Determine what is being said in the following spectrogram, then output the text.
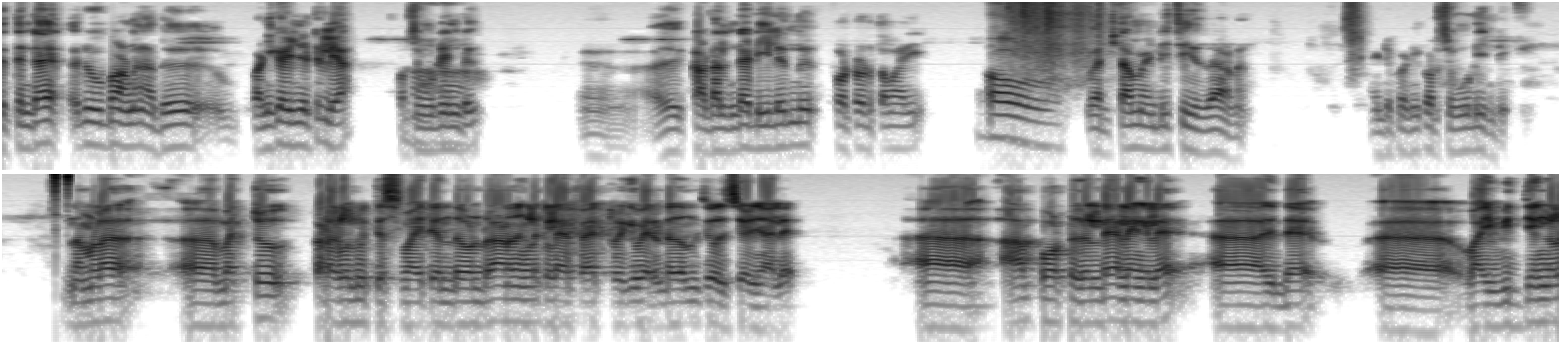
മത്സ്യത്തിന്റെ രൂപമാണ്. അത് പണി കഴിഞ്ഞിട്ടില്ല. കുറച്ചും കൂടി ഉണ്ട്. അത് കടലിന്റെ അടിയിൽ നിന്ന് ഫോട്ടോ എടുത്ത മാതിരി ഓ. വരുത്താൻ വേണ്ടി ചെയ്തതാണ്. അതിന്റെ പണി കുറച്ചും കൂടി ഉണ്ട്. നമ്മളെ മറ്റു കടകളിൽ നിന്ന് വ്യത്യസ്തമായിട്ട് എന്തുകൊണ്ടാണ് നിങ്ങൾ ക്ലേ ഫാക്ടറിക്ക് വരേണ്ടതെന്ന് ചോദിച്ചു കഴിഞ്ഞാൽ ആ പോട്ടുകളുടെ അല്ലെങ്കിൽ അതിന്റെ വൈവിധ്യങ്ങൾ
